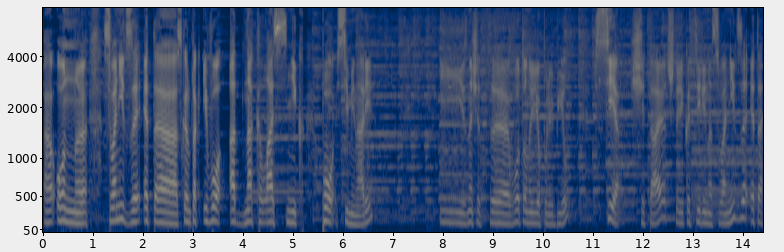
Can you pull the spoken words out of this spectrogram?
Э, он, э, Сванидзе, это, скажем так, его одноклассник по семинарии. И, значит, э, вот он ее полюбил. Все считают, что Екатерина Сванидзе – это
